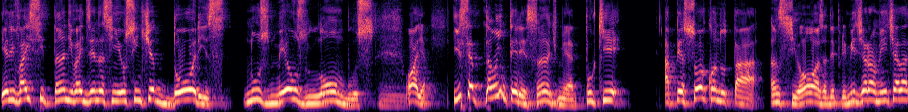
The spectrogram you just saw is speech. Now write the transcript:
ele vai citando e vai dizendo assim: "Eu sentia dores nos meus lombos". Olha, isso é tão interessante, Meto, porque a pessoa, quando está ansiosa, deprimida, geralmente ela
